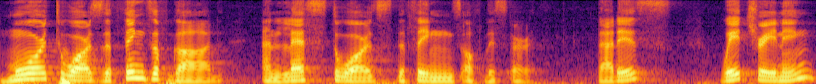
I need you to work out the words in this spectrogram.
more towards the things of God and less towards the things of this earth. That is, weight training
